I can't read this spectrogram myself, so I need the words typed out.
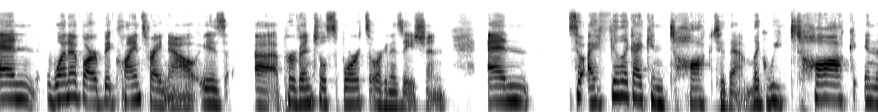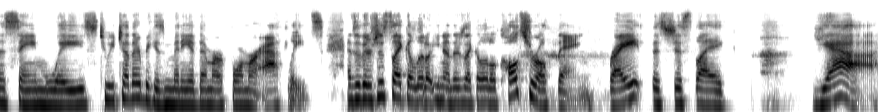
and one of our big clients right now is a provincial sports organization. And so I feel like I can talk to them. Like we talk in the same ways to each other because many of them are former athletes. And so there's just like a little, you know, there's like a little cultural thing, right? That's just like, yeah,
